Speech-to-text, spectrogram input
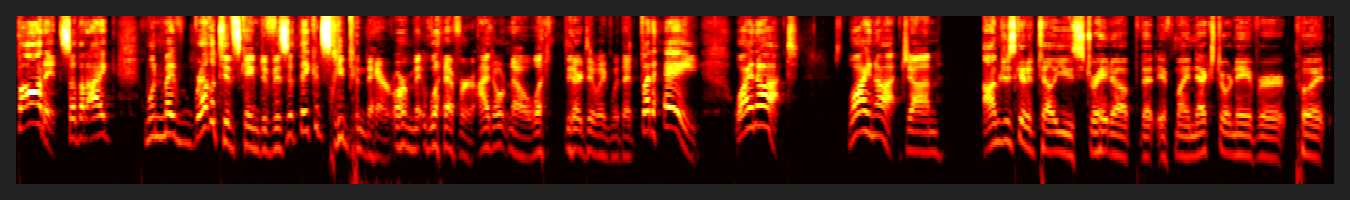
bought it so that I when my relatives came to visit they could sleep in there or whatever. I don't know what they're doing with it. But hey why not? Why not John? I'm just going to tell you straight up that if my next door neighbor put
